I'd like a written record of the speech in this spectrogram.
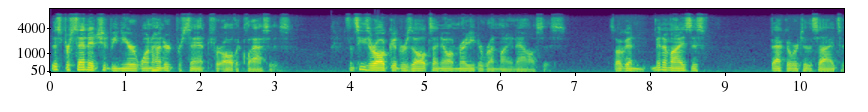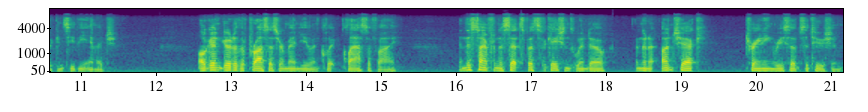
This percentage should be near 100% for all the classes. Since these are all good results, I know I'm ready to run my analysis. So I'll go and minimize this back over to the side so we can see the image. I'll again go to the processor menu and click classify. And this time from the set specifications window, I'm going to uncheck training resubstitution,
